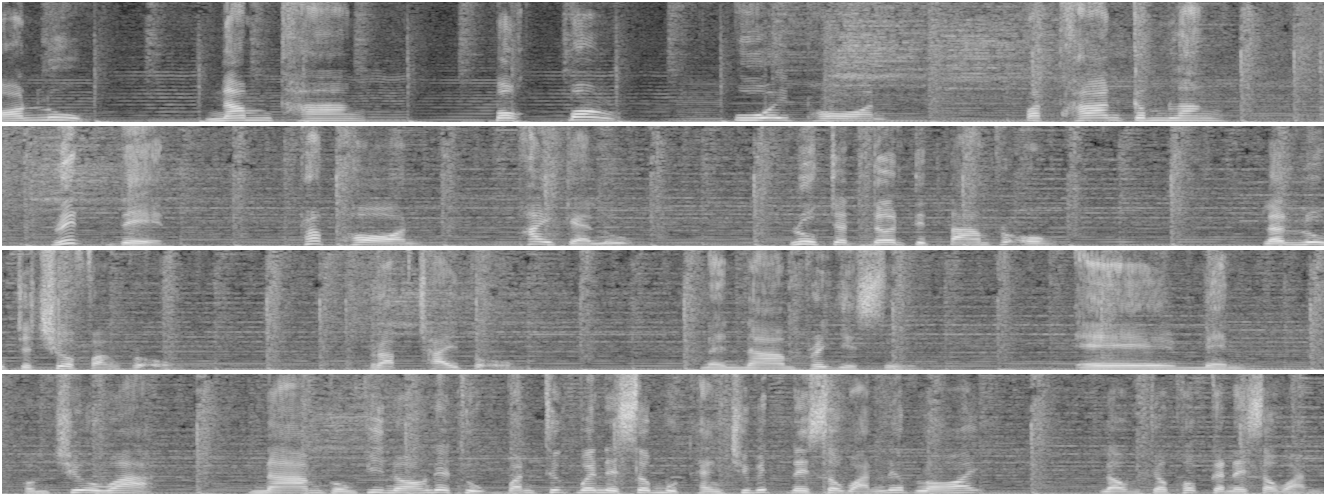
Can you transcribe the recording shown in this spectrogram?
อนลูกนำทาง ปกป้อง อวยพร ประทานกำลังฤทธิเดชพระพรให้แก่ลูก ลูกจะเดินติดตามพระองค์ และลูกจะเชื่อฟังพระองค์ รับใช้พระองค์ ในนามพระเยซูเอเมน ผมเชื่อว่านามของพี่น้องได้ถูกบันทึกไว้ในสมุดแห่งชีวิตในสวรรค์เรียบร้อย เราจะพบกันในสวรรค์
